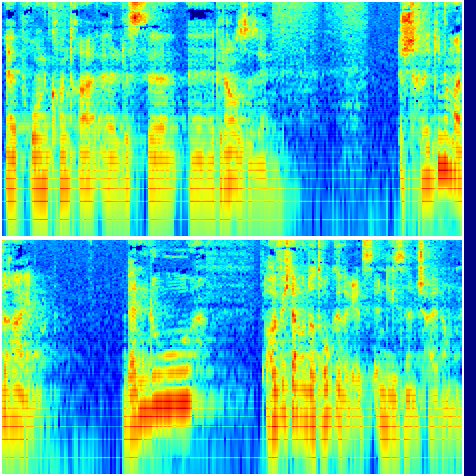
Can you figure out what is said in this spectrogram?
äh, Pro- und Contra-Liste äh, genauso sehen. Strategie Nummer drei. Wenn du häufig dann unter Druck gerätst in diesen Entscheidungen,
